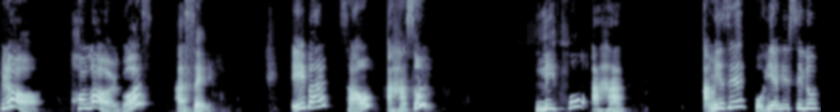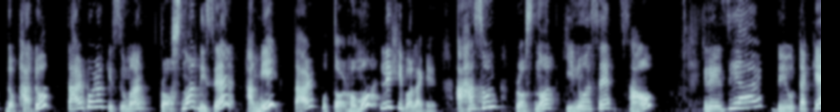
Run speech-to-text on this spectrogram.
ৰ ফলৰ গছ আছে। এইবাৰ চাওঁ আহাচোন। লিখো আহা। আমি যে পঢ়ি আহিছিলো দফাটো তাৰ পৰা কিছুমান প্ৰশ্ন দিছে আমি তাৰ উত্তৰসমূহ লিখিব লাগে। আহাচোন প্ৰশ্নত কিনো আছে চাওঁ। ৰেজিয়াৰ দেউতাকে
